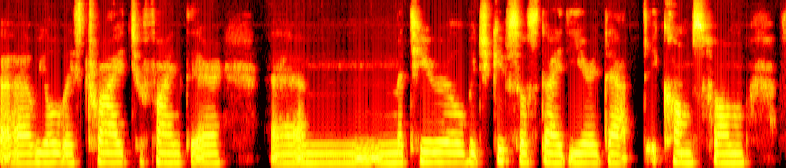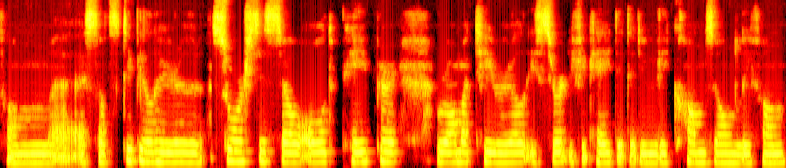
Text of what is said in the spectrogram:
uh, we always try to find there um, material which gives us the idea that it comes from from uh, sources. So old paper raw material is certified that it really comes only from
